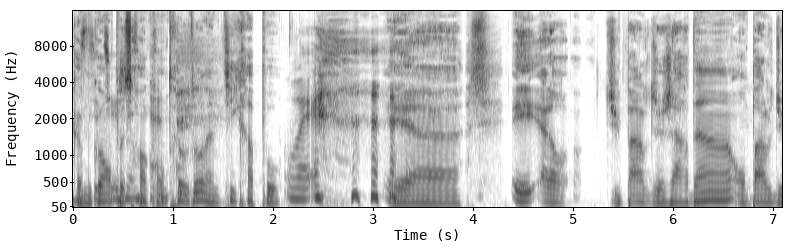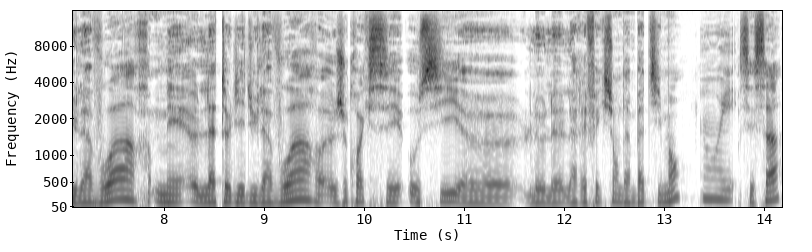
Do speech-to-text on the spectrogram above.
Comme quoi, on peut génial. se rencontrer autour d'un petit crapaud. Ouais. et, euh, et alors, tu parles de jardin, on parle du lavoir, mais l'atelier du lavoir, je crois que c'est aussi euh, le, le, la réflexion d'un bâtiment. Oui. C'est ça?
